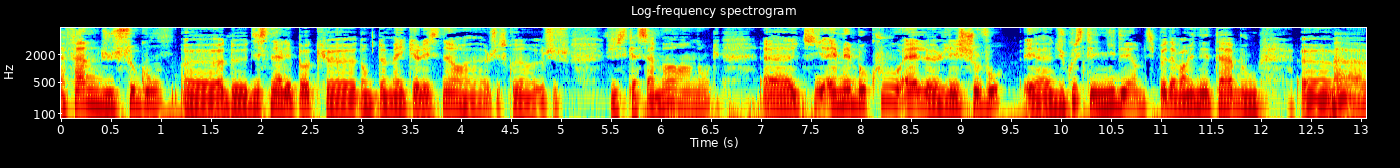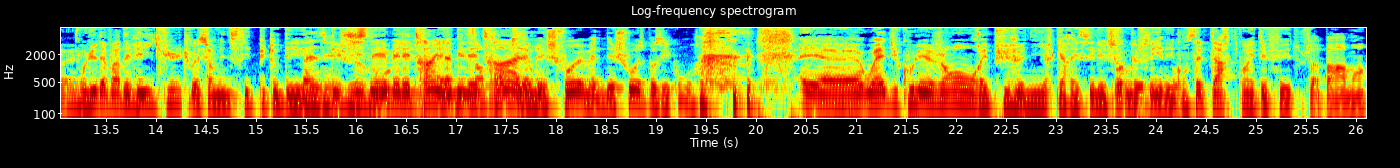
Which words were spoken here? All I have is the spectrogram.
la femme du second euh, de Disney à l'époque, euh, donc de Michael Eisner euh, jusqu'à sa mort, hein, donc, euh, qui aimait beaucoup elle les chevaux. Et euh, du coup, c'était une idée un petit peu d'avoir une étable où, euh, Bah, ouais. au lieu d'avoir des véhicules, tu vois, sur Main Street, plutôt des, Bah, des Disney chevaux. met les trains, il a mis des trains, elle aime auraient- les chevaux et mettre des chevaux, c'est pas si con. Et euh, ouais, du coup, les gens auraient pu venir caresser les chevaux. Ok, tout ça. Il y a des bon. concept art qui ont été faits, tout ça apparemment.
